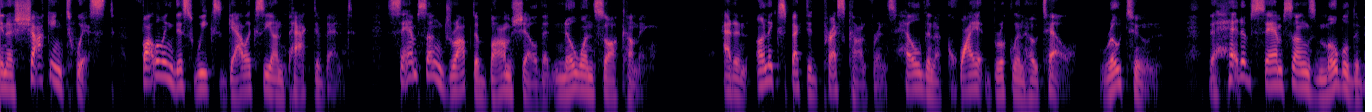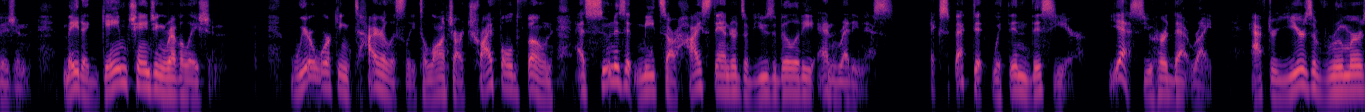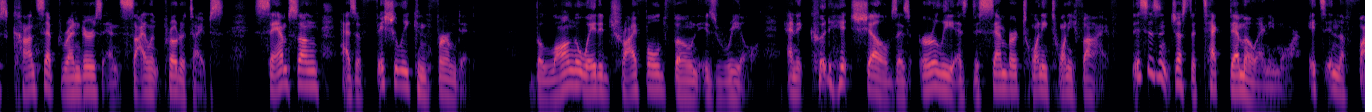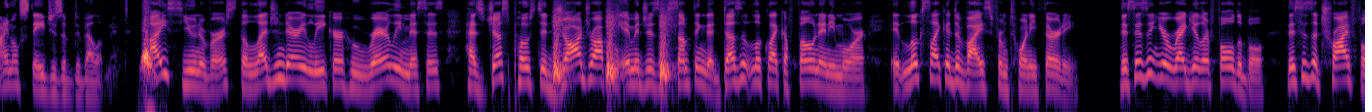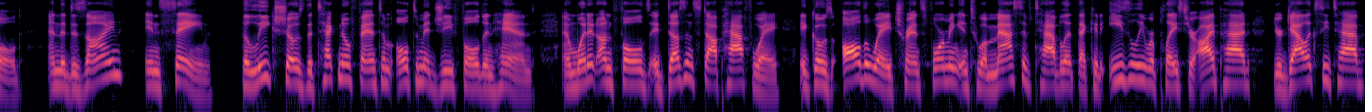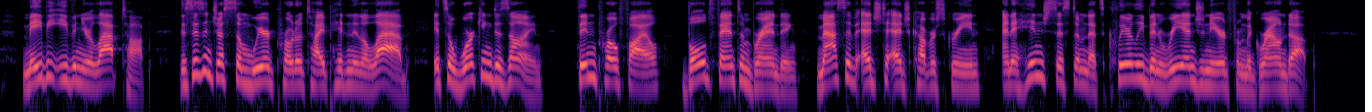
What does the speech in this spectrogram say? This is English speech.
In a shocking twist, following this week's Galaxy Unpacked event, Samsung dropped a bombshell that no one saw coming. At an unexpected press conference held in a quiet Brooklyn hotel, Rotune, the head of Samsung's mobile division made a game changing revelation. We're working tirelessly to launch our trifold phone as soon as it meets our high standards of usability and readiness. Expect it within this year. Yes, you heard that right. After years of rumors, concept renders, and silent prototypes, Samsung has officially confirmed it. The long awaited trifold phone is real, and it could hit shelves as early as December 2025. This isn't just a tech demo anymore, it's in the final stages of development. Ice Universe, the legendary leaker who rarely misses, has just posted jaw dropping images of something that doesn't look like a phone anymore. It looks like a device from 2030. This isn't your regular foldable, this is a trifold, and the design? Insane. The leak shows the Tecno Phantom Ultimate G Fold in hand, and when it unfolds, it doesn't stop halfway, it goes all the way, transforming into a massive tablet that could easily replace your iPad, your Galaxy Tab, maybe even your laptop. This isn't just some weird prototype hidden in a lab, it's a working design. Thin profile, bold phantom branding, massive edge-to-edge -edge cover screen, and a hinge system that's clearly been re-engineered from the ground up.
